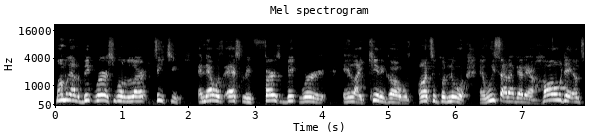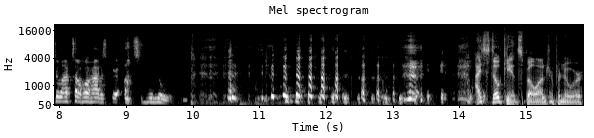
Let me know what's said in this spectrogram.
Mama got a big word she want to learn, teach you. And that was actually first big word in like kindergarten was entrepreneur. And we sat out there that whole day until I taught her how to spell entrepreneur. I still can't spell entrepreneur.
